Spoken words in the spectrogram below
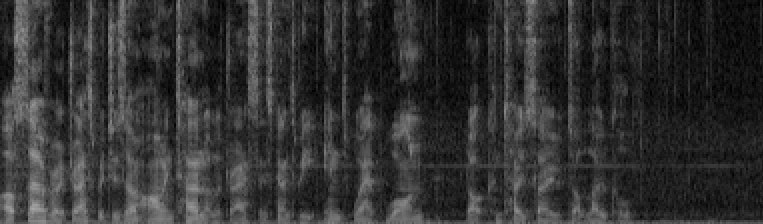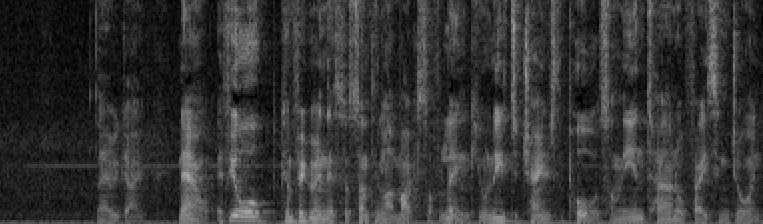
Our server address, which is our, our internal address, is going to be intweb1.contoso.local. There we go. Now, if you're configuring this for something like Microsoft Lync, you'll need to change the ports on the internal facing joint.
